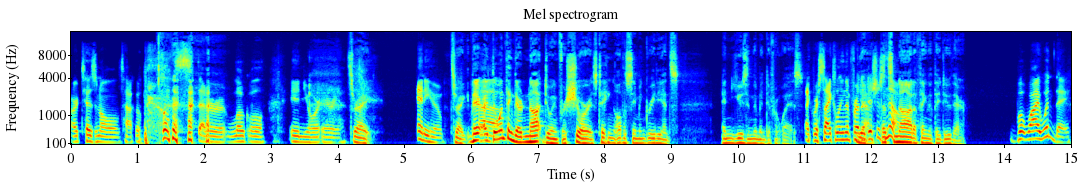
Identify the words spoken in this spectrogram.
artisanal taco bells that are local in your area. That's right. Anywho, that's right. Uh, the one thing they're not doing for sure is taking all the same ingredients and using them in different ways, like recycling them for other yeah, dishes. That's no. not a thing that they do there. But why would they?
